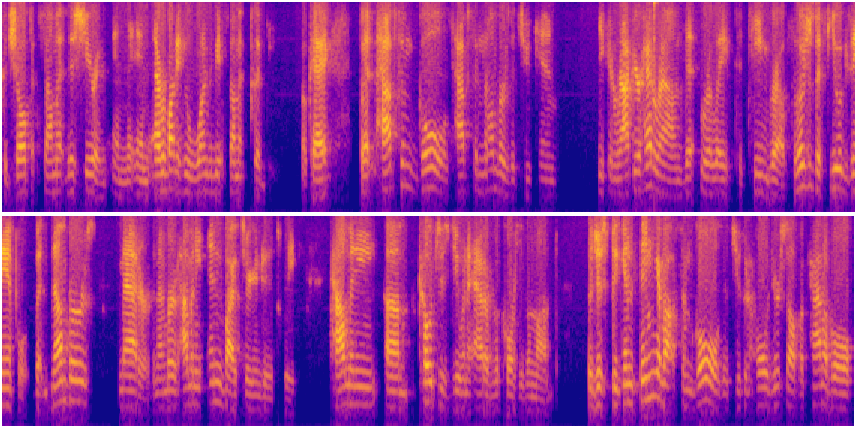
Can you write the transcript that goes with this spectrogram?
could show up at Summit this year, and, and, and everybody who wanted to be at Summit could be. Okay, but have some goals, have some numbers that you can you can wrap your head around that relate to team growth. So those are just a few examples, but numbers matter. The number of how many invites you're going to do this week, how many um, coaches do you want to add over the course of a month. So just begin thinking about some goals that you can hold yourself accountable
